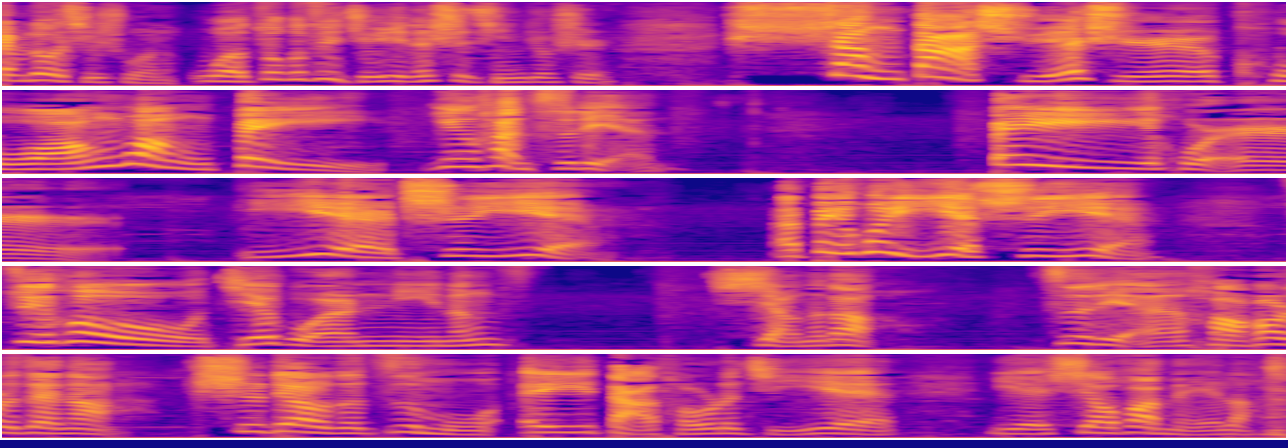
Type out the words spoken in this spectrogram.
戴维洛奇说了，我做过最决绝的事情就是上大学时狂妄背英汉词典，背一会儿一页吃一页，啊，背会一页吃一页，最后结果你能想得到，字典好好的在那，吃掉的字母 A 打头的几页也消化没了。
